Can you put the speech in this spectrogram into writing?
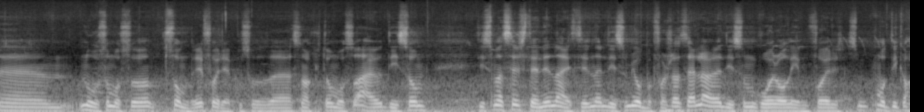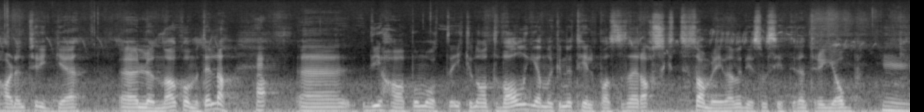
eh, Noe som også Sondre i forrige episode snakket om også, er jo de som de som er selvstendig næringsdrivende, eller de som jobber for seg selv, er jo de som går all in for Som på en måte ikke har den trygge eh, lønna å komme til. da. Ja. Eh, de har på en måte ikke noe annet valg enn å kunne tilpasse seg raskt, sammenlignet med de som sitter i en trygg jobb. Mm.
